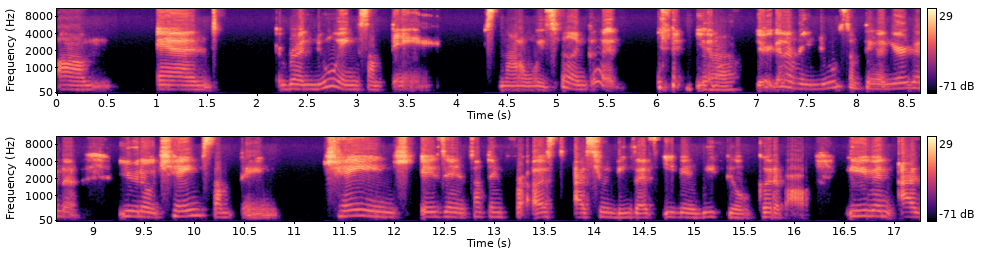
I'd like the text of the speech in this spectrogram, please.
um, and renewing something, it's not always feeling good. you yeah. know, you're gonna renew something and you're gonna, you know, change something change isn't something for us as human beings that even we feel good about. Even as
